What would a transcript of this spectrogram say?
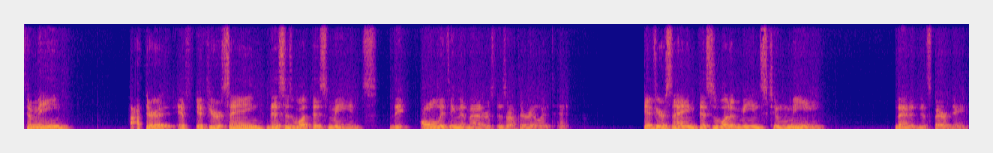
to me, if if you're saying this is what this means, the only thing that matters is authorial intent. If you're saying this is what it means to me, then it's fair game.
